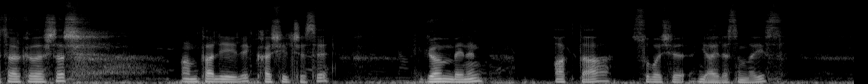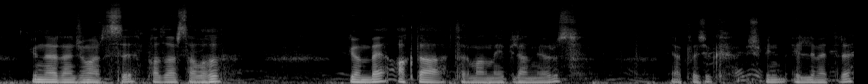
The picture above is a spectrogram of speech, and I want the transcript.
Evet arkadaşlar Antalya ili Kaş ilçesi Gömbe'nin Akdağ Subaşı yaylasındayız. Günlerden cumartesi, pazar sabahı Gömbe Akdağ tırmanmayı planlıyoruz. Yaklaşık 3050 metre.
